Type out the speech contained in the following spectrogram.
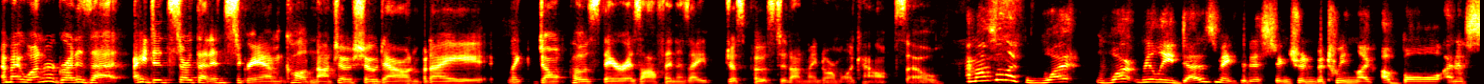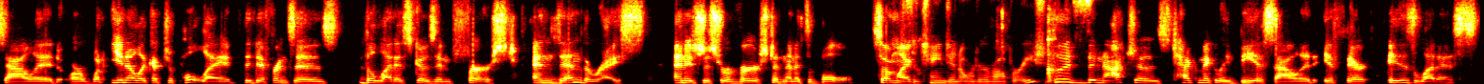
and my one regret is that I did start that Instagram called Nacho Showdown, but I like don't post there as often as I just posted on my normal account. So I'm also like, what what really does make the distinction between like a bowl and a salad or what you know, like a Chipotle, the difference is the lettuce goes in first and then the rice. And it's just reversed and then it's a bowl. So I'm like, change in order of operations. could the nachos technically be a salad if there is lettuce?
